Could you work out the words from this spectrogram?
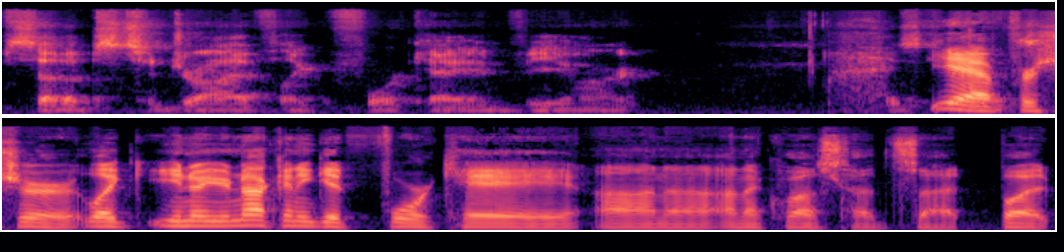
setups to drive like 4K and VR. Yeah, for sure. Like you know, you're not going to get 4K on a on a Quest headset, but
